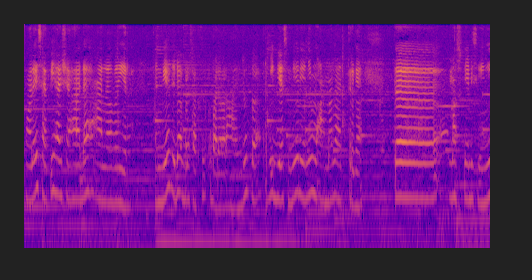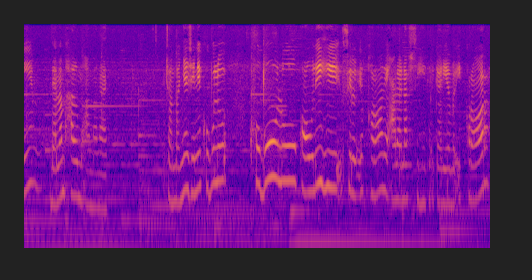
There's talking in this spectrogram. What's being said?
Walaysa fiha syahadah ala ghair. Dan dia tidak bersaksi kepada orang lain juga. Tapi dia sendiri ini muamalat. Terga te, maksudnya di sini dalam hal muamalat. Contohnya di sini kubulu kubulu kaulihi fil iqrari ala nafsihi. Ketika dia berikrar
